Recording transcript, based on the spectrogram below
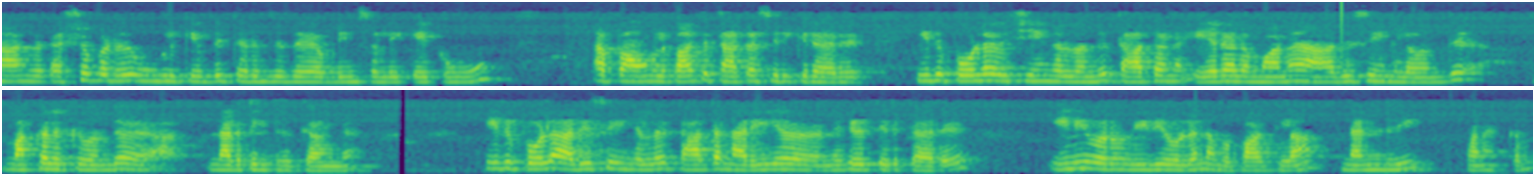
நாங்கள் கஷ்டப்படுறது உங்களுக்கு எப்படி தெரிஞ்சது அப்படின்னு சொல்லி கேட்கவும் அப்போ அவங்கள பார்த்து தாத்தா சிரிக்கிறாரு. இது போல் விஷயங்கள் வந்து தாத்தா ஏராளமான அதிசயங்களை வந்து மக்களுக்கு வந்து நடத்திக்கிட்டு இருக்காங்க. இது போல் அதிசயங்களில் தாத்தா நிறைய நிகழ்த்தியிருக்காரு. இனி வரும் வீடியோவில் நம்ம பார்க்கலாம். நன்றி வணக்கம்.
